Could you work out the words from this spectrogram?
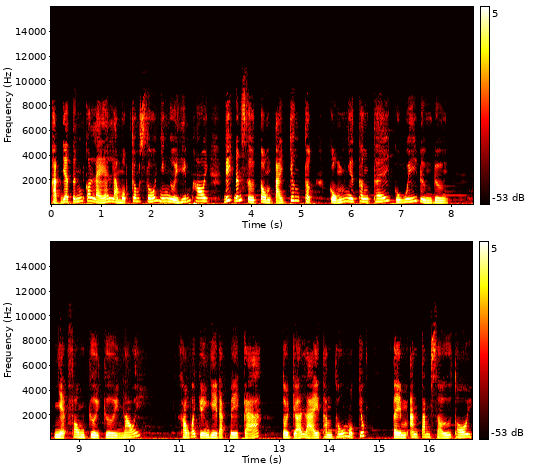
Thạch gia tính có lẽ là một trong số những người hiếm hoi biết đến sự tồn tại chân thực cũng như thân thế của quý đường đường. Nhạc phong cười cười nói, không có chuyện gì đặc biệt cả, tôi trở lại thăm thú một chút, tìm anh tâm sự thôi.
